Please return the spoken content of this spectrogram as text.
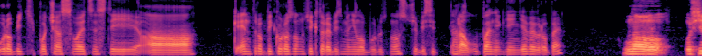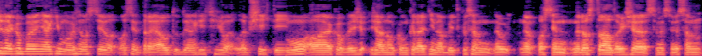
urobiť počas svojej cesty a k entropiku rozhodnutie, ktoré by zmenilo budúcnosť, že by si hral úplne niekde inde v Európe? No, určitě jako byly nějaké možnosti vlastně tryoutu do nějakých těch lepších týmů, ale jako by žádnou konkrétní nabídku jsem ne, ne, vlastně nedostal, takže si myslím, že jsem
